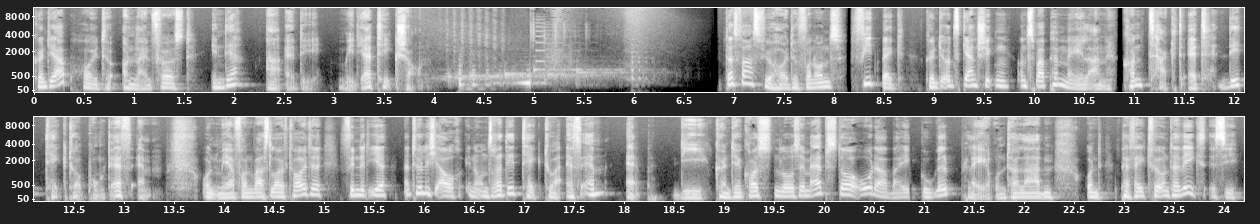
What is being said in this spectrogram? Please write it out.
könnt ihr ab heute online first in der ARD Mediathek schauen. Das war's für heute von uns. Feedback könnt ihr uns gern schicken und zwar per Mail an kontakt.detektor.fm. Und mehr von Was läuft heute findet ihr natürlich auch in unserer Detektor FM App. Die könnt ihr kostenlos im App Store oder bei Google Play runterladen. Und perfekt für unterwegs ist sie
